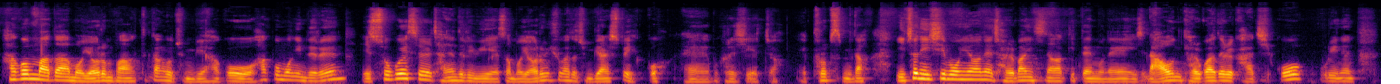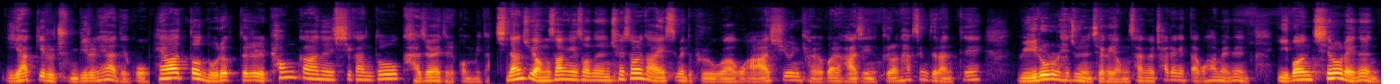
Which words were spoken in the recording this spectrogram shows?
학원마다 뭐 여름 방학 특강도 준비하고 학부모님들은 이 수고했을 자녀들을 위해서 뭐 여름 휴가도 준비할 수도 있고, 예, 뭐 그러시겠죠. 예, 부럽습니다. 2025년의 절반이 지나갔기 때문에 이제 나온 결과들을 가지고 우리는 2학기를 준비를 해야 되고 해왔던 노력들을 평가하는 시간도 가져야 될 겁니다. 지난주 영상에서는 최선을 다했음에도 불구하고 아쉬운 결과를 가진 그런 학생들한테 위로를 해주는 제가 영상을 촬영했다고 하면은 이번 7월에는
